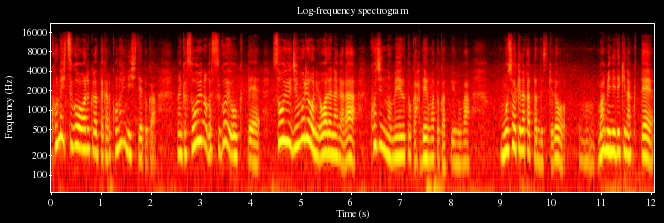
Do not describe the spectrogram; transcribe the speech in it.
この日都合悪くなったからこの日にしてとかなんかそういうのがすごい多くてそういう事務量に追われながら個人のメールとか電話とかっていうのが申し訳なかったんですけどまめにできなくて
